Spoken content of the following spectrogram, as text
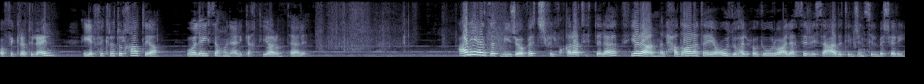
وفكرة العلم هي الفكرة الخاطئة وليس هنالك اختيار ثالث. علي عزت بيجوفيتش في الفقرات الثلاث يرى أن الحضارة يعوزها العثور على سر سعادة الجنس البشري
